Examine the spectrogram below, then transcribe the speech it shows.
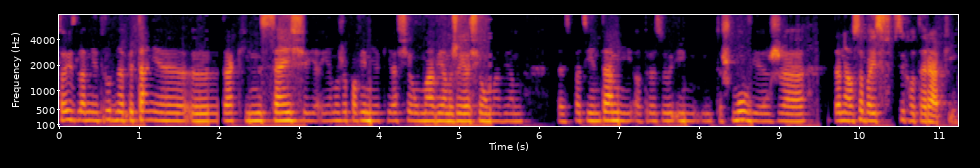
To jest dla mnie trudne pytanie w takim sensie, ja, ja może powiem, jak ja się umawiam, że ja się umawiam z pacjentami, od razu im też mówię, że dana osoba jest w psychoterapii.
